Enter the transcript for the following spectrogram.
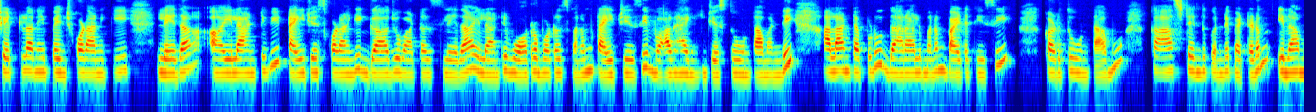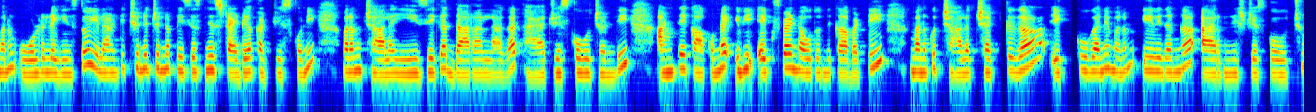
చెట్లు అనేవి పెంచుకోవడానికి లేదా ఇలాంటివి టై చేసుకోవడానికి గాజు బాటిల్స్ లేదా ఇలాంటి వాటర్ బాటిల్స్ మనం టై చేసి వాల్ హ్యాంగింగ్ చేస్తూ ఉంటామండి. అలాంటప్పుడు దారాలు మనం బయట తీసి కడుతూ ఉంటాము. కాస్ట్ ఎందుకంటే పెట్టడం ఇలా మనం ఓల్డ్ లెగిన్స్‌తో ఇలాంటి చిన్న చిన్న పీసెస్‌ని గా కట్ చేసుకొని మనం చాలా ఈజీగా దారాల్లాగా తయారు చేసుకోవచ్చండి. అంతే కాకుండా ఇది ఎక్స్‌పాండ్ అవుతుంది కాబట్టి మనకు చాలా చక్కగా ఎక్కువగానే మనం ఈ విధంగా ఆర్గనైజ్ చేసుకోవచ్చు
